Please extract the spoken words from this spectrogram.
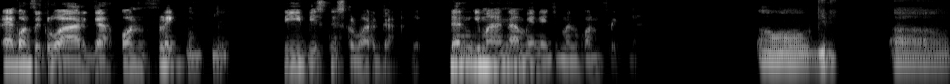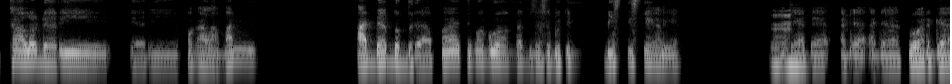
eh konflik keluarga, konflik konflik. di bisnis keluarga dan gimana manajemen konfliknya? Oh gini, uh, kalau dari dari pengalaman ada beberapa, cuma gue nggak bisa sebutin bisnisnya kali ya. Hmm. Jadi ada ada ada keluarga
